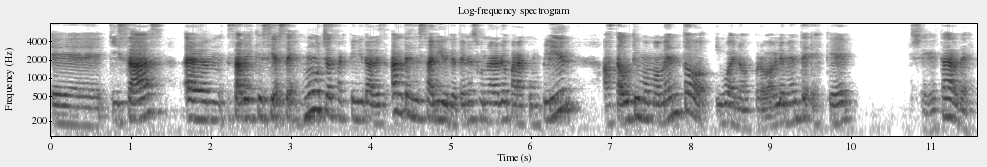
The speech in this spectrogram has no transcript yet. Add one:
Eh, quizás Em, sabes que si haces muchas actividades antes de salir, que tenés un horario para cumplir, hasta último momento, y bueno, probablemente es que llegues tarde.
